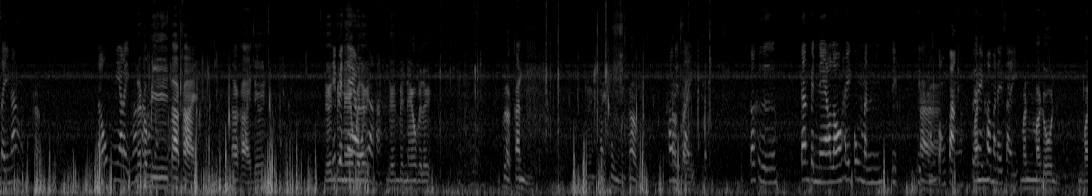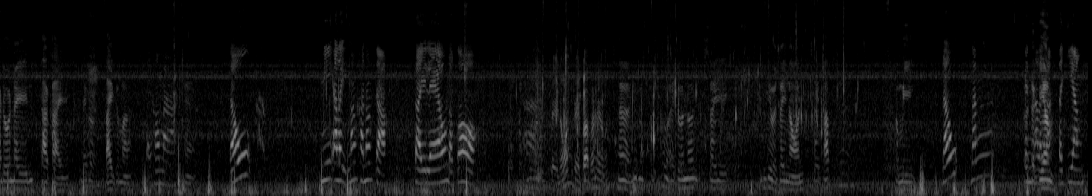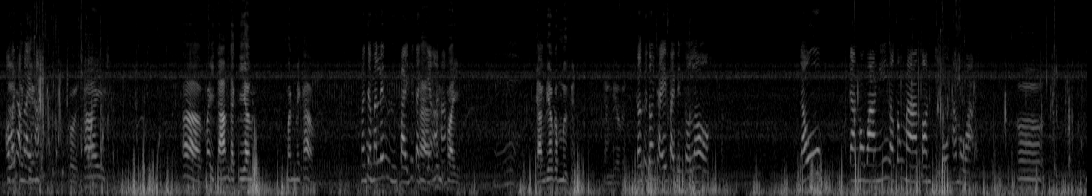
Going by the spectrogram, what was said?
ใส่นั่งแล้วมีอะไรอีกบ้างแล้วก็มีตาข่าย ตาข่ายเดิน เดินเป็นแนวไปเลย เดินเป็นแนวไปเลย เพื่อกั้นให้กุ้งมันเข้าเข้าในใส่ก็คือกั้นเป็นแนวแล้วให้กุ้งมันติดติดทั้งสองฝั่งเพื่อให้เข้ามาในไซมันมาโดนมาโดนในตาข่ายแล้วก็ไตขึ้นมาไตเข้ามา แล้ว มีอะไรอีกบ้างคะนอกจาก ใส่แล้วแล้วก็อ่าใส่นอนใส่ปลาพันธุ์อะไรเออนี่มันก็ไอ้ตัวนั้นใส่ที่ว่าใส่หนอนใส่พับอืมก็มีแล้วนั้นเป็นตะอะไรเกียงคะตะเกียง เอาไว้ทำอะไรคะก็ใช้ถ้าไม่ตามตะเกียง มันไม่เข้า มันจะมาเล่นไฟที่ตะเกียงเหรอ่าอเล่นคะไฟอืมอย่างเดียวกับหมึกอะอย่างเดียวกัน ก็คือต้องใช้ไฟเป็นตัวล่อ แล้วการมาวางนี้เราต้องมาตอนกี่โมงคะมาวางเออ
